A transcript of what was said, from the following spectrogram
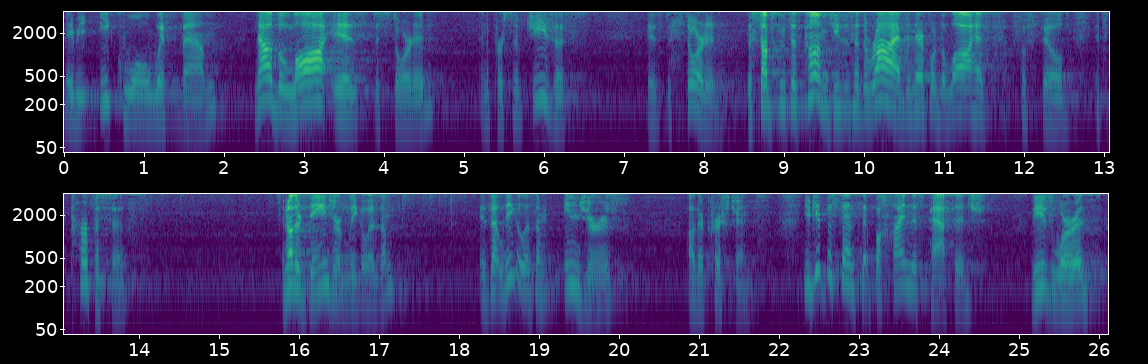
maybe equal with them, now the law is distorted, and the person of Jesus is distorted. The substance has come, Jesus has arrived, and therefore the law has fulfilled its purposes. Another danger of legalism is that legalism injures other Christians. You get the sense that behind this passage, these words,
